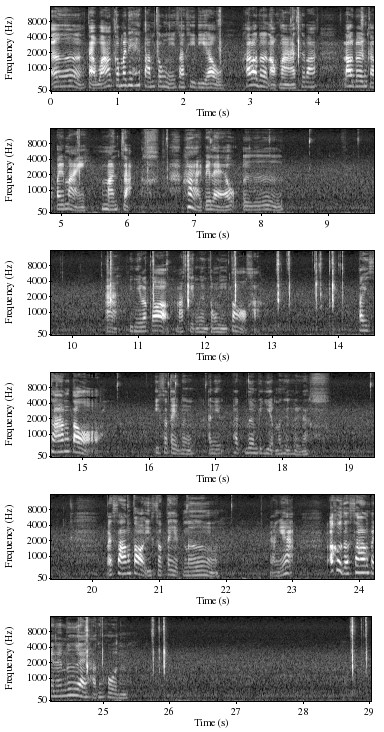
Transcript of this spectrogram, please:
เออ แต่ว่าก็ไม่ได้ให้ปั๊มตรงนี้ซะทีเดียว ถ้าเราเดินออกมาใช่ปะเราเดินกลับไปใหม่ มันจะหายไปแล้ว เออ อะ ทีนี้แล้วก็มาเก็บเงินตรงนี้ต่อค่ะ ไปสร้างต่ออีกสเตจหนึ่ง อันนี้เดินไปเหยียบมันเฉยๆนะ ไปสร้างต่ออีกสเตจหนึ่งอย่างเงี้ย ก็คือจะสร้างไปเรื่อยๆค่ะทุกคน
